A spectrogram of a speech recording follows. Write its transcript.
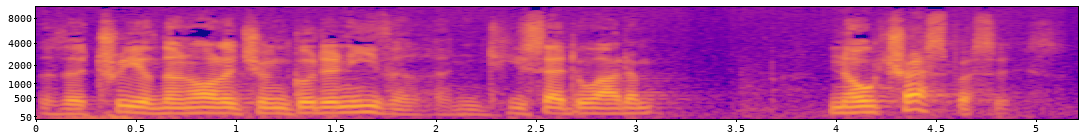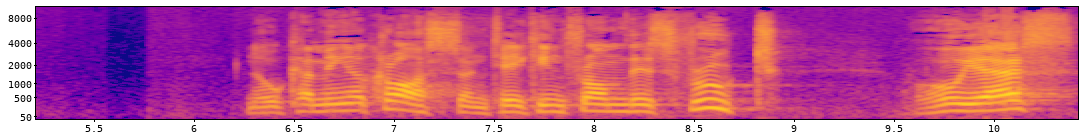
the tree of the knowledge of good and evil. And he said to Adam, No trespasses. No coming across and taking from this fruit. Oh, yes,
